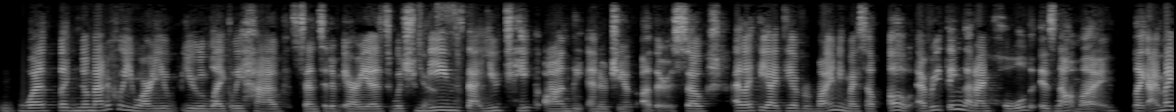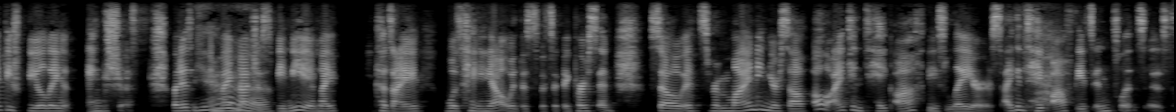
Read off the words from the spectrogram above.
what like no matter who you are you you likely have sensitive areas which yes. means that you take on the energy of others so i like the idea of reminding myself oh everything that i hold is not mine like i might be feeling anxious but yeah. it might not just be me it might because I was hanging out with a specific person. So it's reminding yourself, oh, I can take off these layers. I can take yeah. off these influences.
